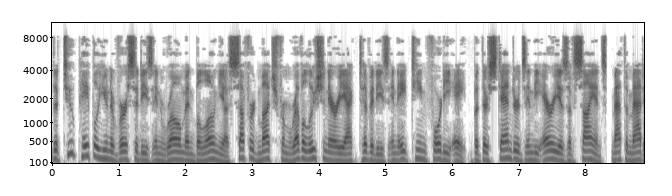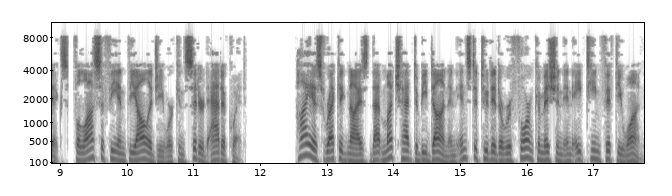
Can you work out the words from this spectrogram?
The two papal universities in Rome and Bologna suffered much from revolutionary activities in 1848 but their standards in the areas of science, mathematics, philosophy and theology were considered adequate. Pius recognized that much had to be done and instituted a reform commission in 1851.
